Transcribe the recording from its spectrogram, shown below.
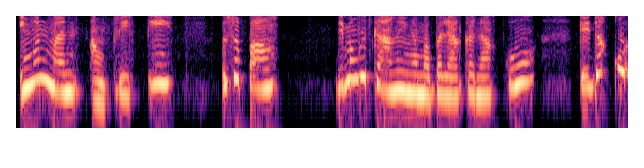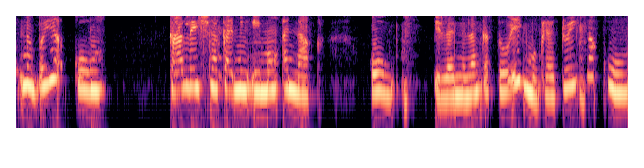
Ingon man ang pretty. Usa pa, di man gud kaangay nga mabalakan ako. Kay dako na baya ko. College na kaning imong anak. O pila na lang katuig mo graduate na ko.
